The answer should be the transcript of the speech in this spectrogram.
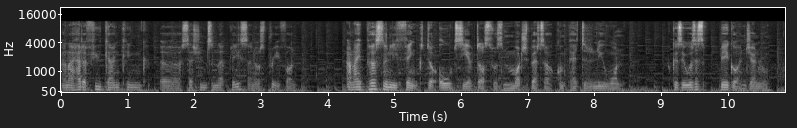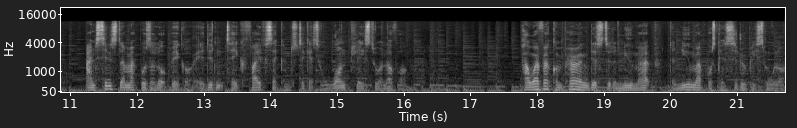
And I had a few ganking uh, sessions in that place and it was pretty fun. And I personally think the old Sea of Dust was much better compared to the new one, because it was just bigger in general. And since the map was a lot bigger, it didn't take 5 seconds to get to one place to another. However, comparing this to the new map, the new map was considerably smaller,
